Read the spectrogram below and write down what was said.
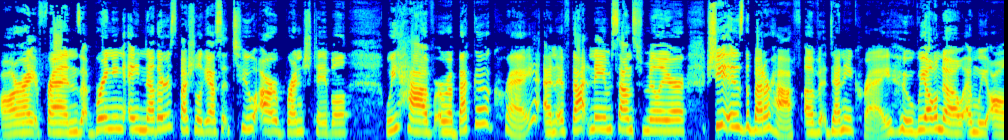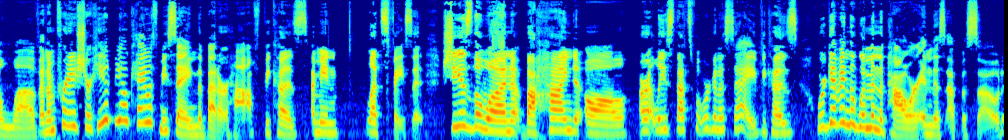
All right, friends, bringing another special guest to our brunch table. We have Rebekah Krahe. And if that name sounds familiar, she is the better half of Denny Krahe, who we all know and we all love. And I'm pretty sure he would be okay with me saying the better half because, I mean, let's face it, she is the one behind it all, or at least that's what we're going to say because we're giving the women the power in this episode.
